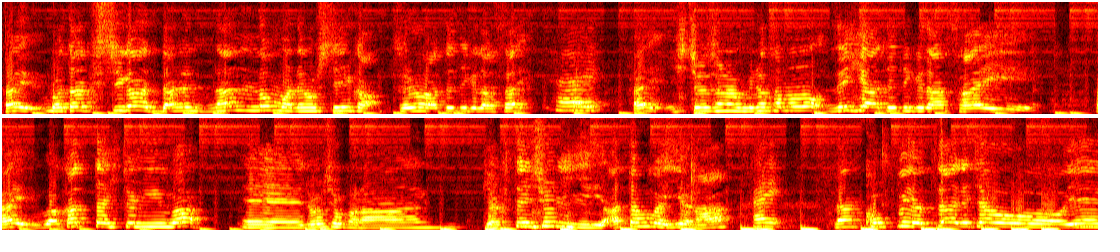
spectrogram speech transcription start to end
はい、私が誰、何の真似をしているか、それを当ててください。はいはい、視聴者の皆様もぜひ当ててください。はい、分かった人には、えー、どうしようかな。逆転勝利あった方がいいよな。はいな、コップ4つあげちゃおうイエーイ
